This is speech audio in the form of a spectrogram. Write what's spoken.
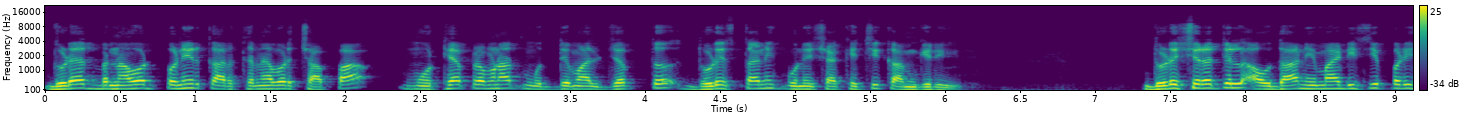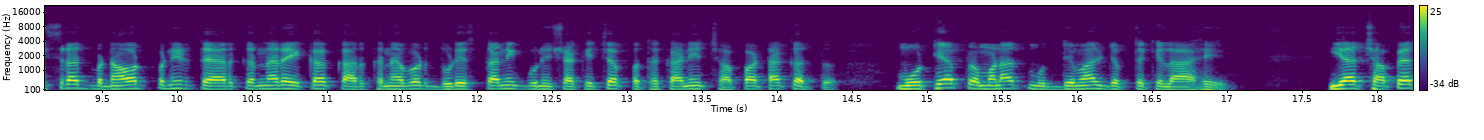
धुळ्यात बनावट पनीर कारखान्यावर छापा मोठ्या प्रमाणात मुद्देमाल जप्त धुळे स्थानिक गुन्हे शाखेची कामगिरी. धुळे शहरातील Avadhan M I D C परिसरात बनावट पनीर तयार करणाऱ्या एका कारखान्यावर धुळे स्थानिक गुन्हे शाखेच्या पथकाने छापा टाकत मोठ्या प्रमाणात मुद्देमाल जप्त केला आहे. या छाप्यात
